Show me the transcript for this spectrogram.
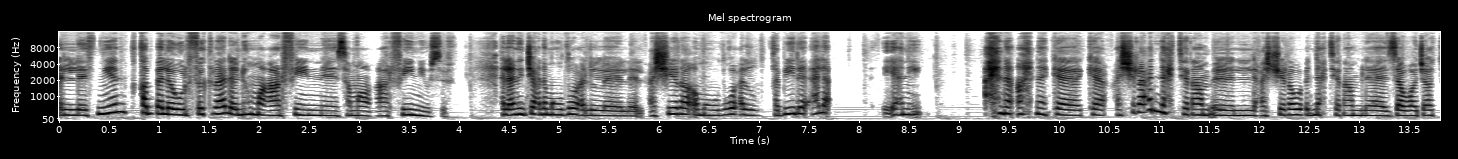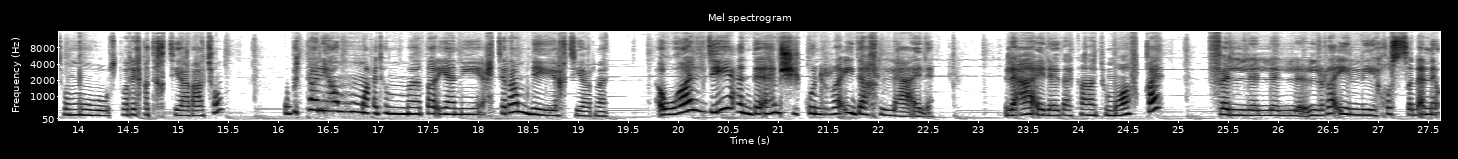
الاثنين تقبلوا الفكرة لأنهم عارفين سماع وعارفين يوسف. هلا نجي على موضوع ال- ال- العشيرة أو موضوع القبيلة. هلا يعني إحنا إحنا كعشيرة عندنا احترام للعشيرة وعندنا احترام لزواجاتهم وطريقة اختياراتهم وبالتالي هم هم عندهم يعني احترام لاختيارنا. والدي عنده أهم شيء يكون الرأي داخل العائلة. العائلة إذا كانت موافقة فالراي اللي يخص لأنه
